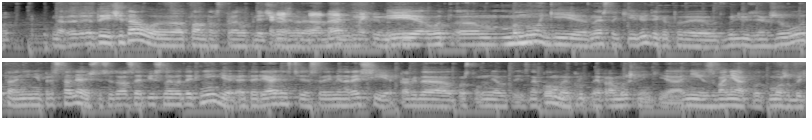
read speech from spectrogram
вот. Ты читал «Атлант расправил плечи»? Конечно, да, да, да. Это И вот э, многие, знаешь, такие люди, которые вот, в иллюзиях живут, они не представляют, что ситуация, описанная в этой книге, это реальность современной России. Когда просто у меня вот есть знакомые, крупные промышленники, они звонят, вот, может быть,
